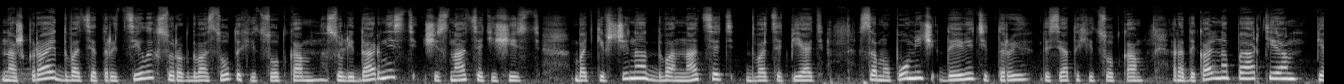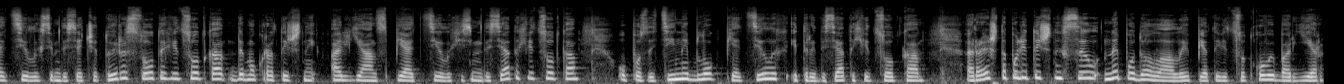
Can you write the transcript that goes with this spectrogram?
Наш край – 23,42%, Солідарність – 16,6%, Батьківщина – 12,25%, Самопоміч – 9,3%, Радикальна партія – 5,74%, Демократичний альянс – 5,7%, Опозиційний блок – 5,3%. Решта політичних сил не подолали 5-відсотковий бар'єр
